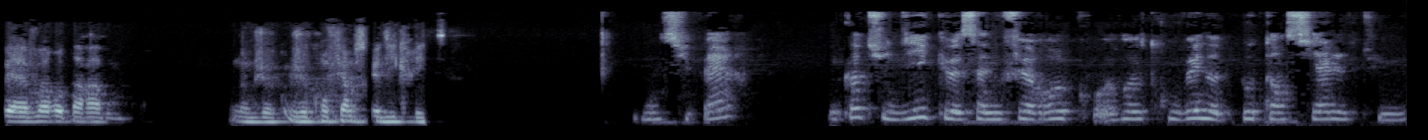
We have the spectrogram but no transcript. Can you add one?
pouvait avoir auparavant. Donc je, je, confirme ce que dit Chris. Bon, super. Et quand tu dis que ça nous fait re retrouver notre potentiel, tu,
